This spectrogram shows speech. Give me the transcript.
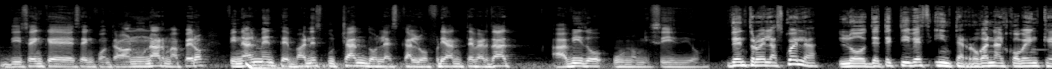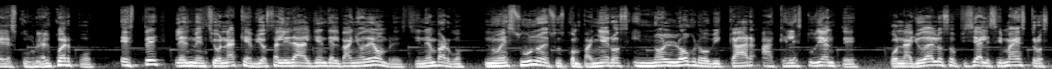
dicen que se encontraron un arma, pero finalmente van escuchando la escalofriante verdad. Ha habido un homicidio. Dentro de la escuela, los detectives interrogan al joven que descubrió el cuerpo. Este les menciona que vio salir a alguien del baño de hombres, sin embargo, no es uno de sus compañeros y no logra ubicar a aquel estudiante. Con ayuda de los oficiales y maestros,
